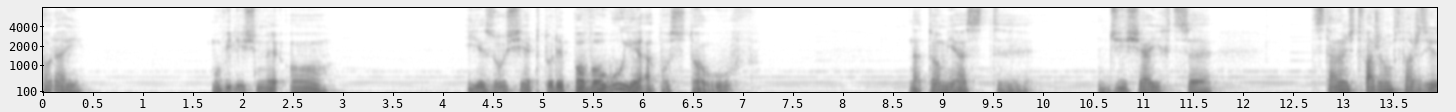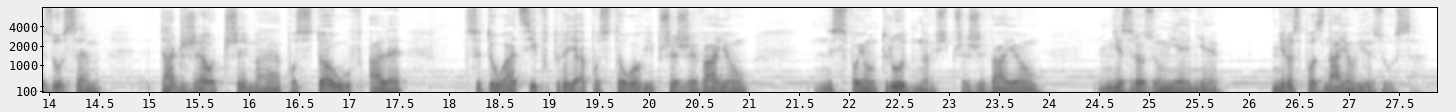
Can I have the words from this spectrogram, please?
Wczoraj mówiliśmy o Jezusie, który powołuje apostołów, natomiast y, dzisiaj chcę stanąć twarzą w twarz z Jezusem, także oczyma apostołów, ale w sytuacji, w której apostołowie przeżywają y, swoją trudność, przeżywają niezrozumienie, nie rozpoznają Jezusa.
